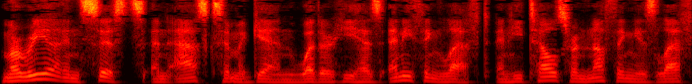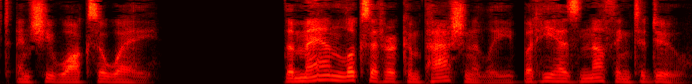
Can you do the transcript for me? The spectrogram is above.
Maria insists and asks him again whether he has anything left and he tells her nothing is left and she walks away. The man looks at her compassionately but he has nothing to do.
